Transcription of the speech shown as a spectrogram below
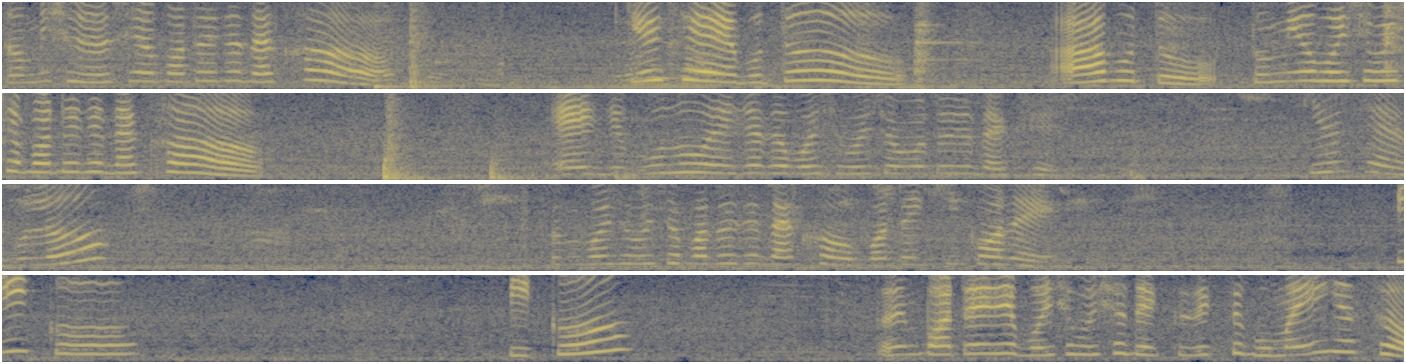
তুমি শুয়ে শুয়ে পটাইটা দেখো। কি হয়েছে বুতু? আ বুতু তুমিও বসে বসে দেখো এই যে গুলো এই জায়গায় বসে বসে দেখে। কি হয়েছে এগুলো তুমি বসে বসে পটাইটা দেখো পটাই কি করে? পিকু। পিকু তুমি পটাই রে বসে বসে দেখতে দেখতে ঘুমাই গেছো?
